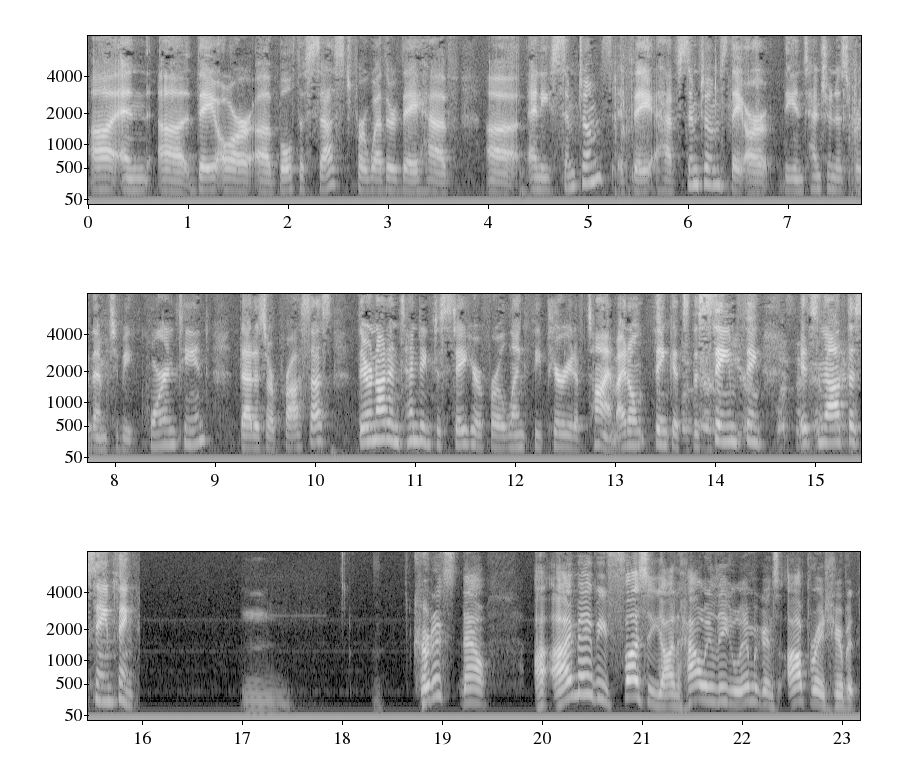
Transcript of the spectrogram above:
uh, and uh, they are uh, both assessed for whether they have uh, any symptoms. If they have symptoms they are the intention is for them to be quarantined. That is our process. They're not intending to stay here for a lengthy period of time. I don't think it's the same thing. The it's not the same thing. Mm. curtis now I, I may be fuzzy on how illegal immigrants operate here but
